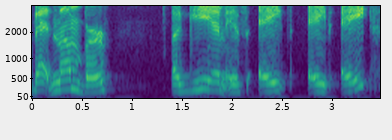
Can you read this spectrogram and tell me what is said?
That number, again, is 888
